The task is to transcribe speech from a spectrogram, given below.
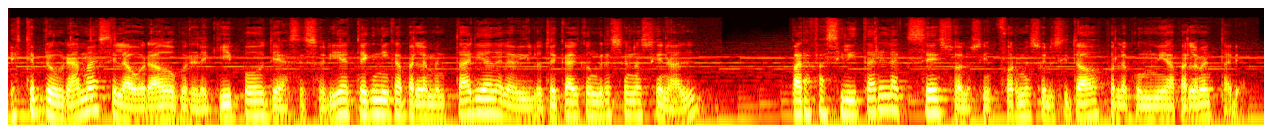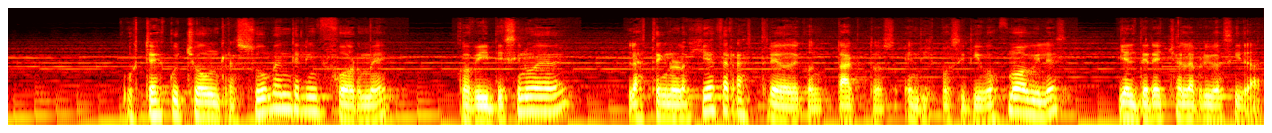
Este programa es elaborado por el equipo de Asesoría Técnica Parlamentaria de la Biblioteca del Congreso Nacional para facilitar el acceso a los informes solicitados por la comunidad parlamentaria. Usted escuchó un resumen del informe COVID-19, las tecnologías de rastreo de contactos en dispositivos móviles y el derecho a la privacidad,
